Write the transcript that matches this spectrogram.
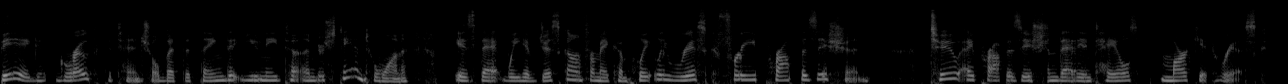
big growth potential. But the thing that you need to understand, Tawana, is that we have just gone from a completely risk free proposition to a proposition that entails market risk.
